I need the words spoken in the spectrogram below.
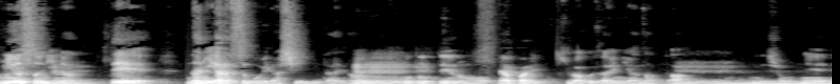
ニュースになっで、何やらすごいらしいみたいなうん。ことっていうのも、やっぱり起爆剤にはなったんでしょうね。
